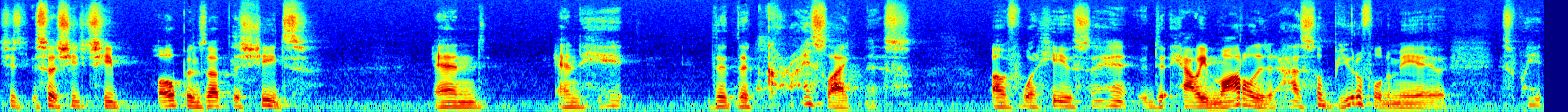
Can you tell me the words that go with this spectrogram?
she's so she, she opens up the sheets and, and he, the, the Christ likeness of what he was saying, how he modeled it, it was so beautiful to me. It's, wait,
